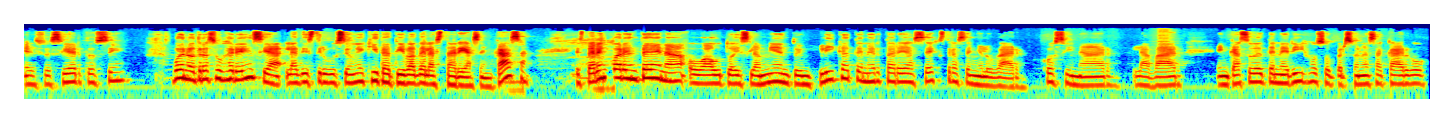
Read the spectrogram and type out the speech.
Eso es cierto, sí. Bueno, otra sugerencia, la distribución equitativa de las tareas en casa. Estar en cuarentena o autoaislamiento implica tener tareas extras en el hogar, cocinar, lavar, en caso de tener hijos o personas a cargo,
